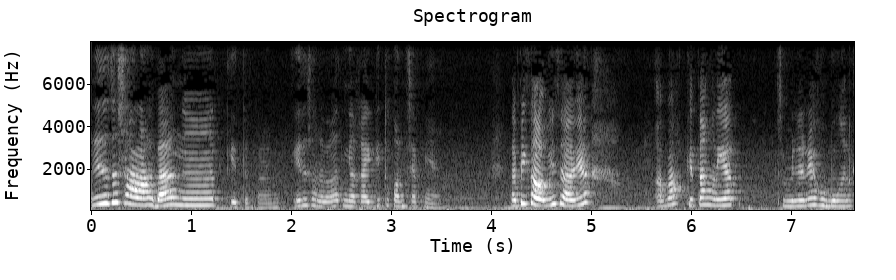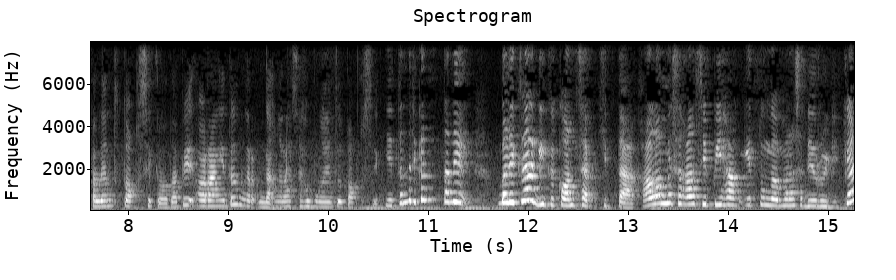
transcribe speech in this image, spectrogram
Dan itu tuh salah banget gitu kan. Itu salah banget nggak kayak gitu konsepnya. tapi kalau misalnya apa kita ngelihat sebenarnya hubungan kalian tuh toksik loh tapi orang itu nggak ngerasa hubungan itu toksik Ya kan tadi kan tadi balik lagi ke konsep kita. Kalau misalkan si pihak itu nggak merasa dirugikan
